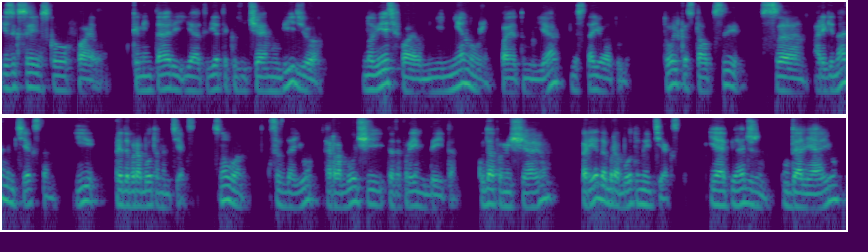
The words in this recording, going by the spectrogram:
из excel файла комментарии и ответы к изучаемому видео, но весь файл мне не нужен, поэтому я достаю оттуда только столбцы с оригинальным текстом и предобработанным текстом. Снова создаю рабочий DataFrame Data, куда помещаю предобработанный текст. И опять же удаляю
